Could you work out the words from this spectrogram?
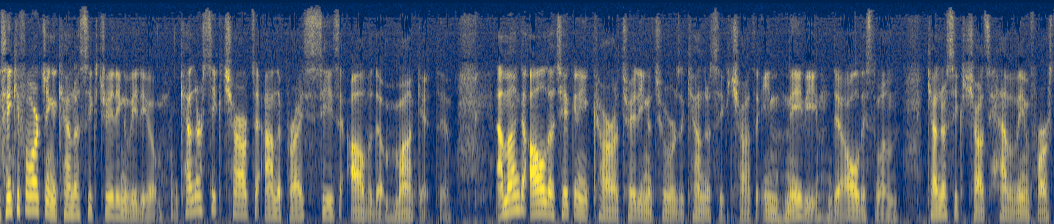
Thank you for watching a candlestick trading video. Candlestick chart and prices of the market. Among all the technical trading tools, candlestick charts in maybe the oldest one. Candlestick charts have been first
